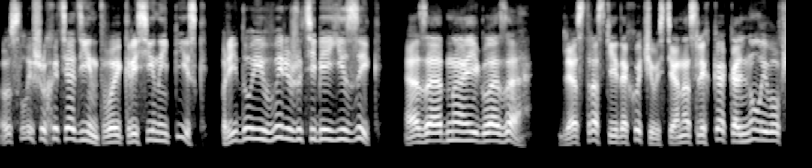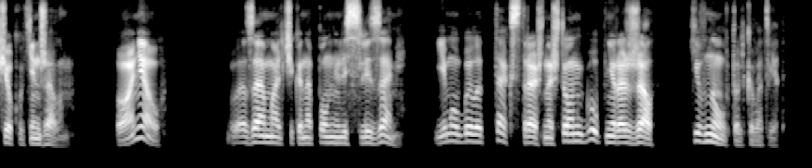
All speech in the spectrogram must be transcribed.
Услышу хоть один твой крысиный писк, приду и вырежу тебе язык, а заодно и глаза. Для страстки и доходчивости она слегка кольнула его в щеку кинжалом. «Понял?» Глаза мальчика наполнились слезами. Ему было так страшно, что он губ не разжал, кивнул только в ответ.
